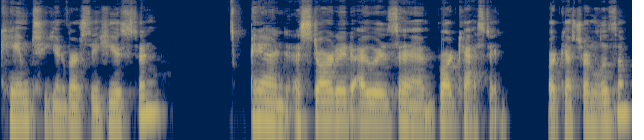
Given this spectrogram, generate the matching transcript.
Came to University of Houston, and I started. I was uh, broadcasting, broadcast journalism,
